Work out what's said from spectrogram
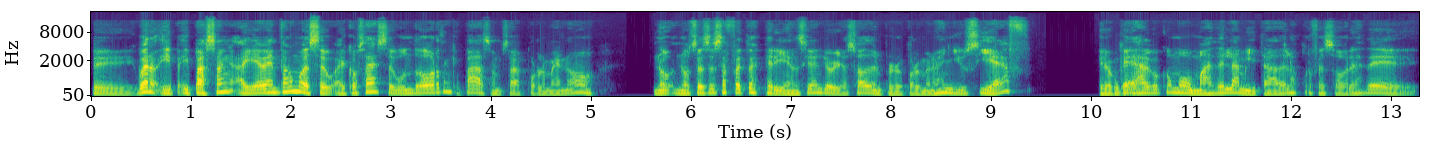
sí. Bueno, y, y pasan, hay eventos como de, hay cosas de segundo orden que pasan, o sea, por lo menos, no, no sé si esa fue tu experiencia en Georgia Southern, pero por lo menos en UCF, creo que es algo como más de la mitad de los profesores de,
